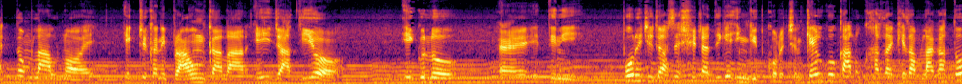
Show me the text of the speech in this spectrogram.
একদম লাল নয়। একটুখানি ব্রাউন কালার এই জাতীয় এগুলো তিনি পরিচিত আছে, সেটার দিকে ইঙ্গিত করেছেন। কেউ কেউ কালো খাজা খেজাব লাগাতো,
